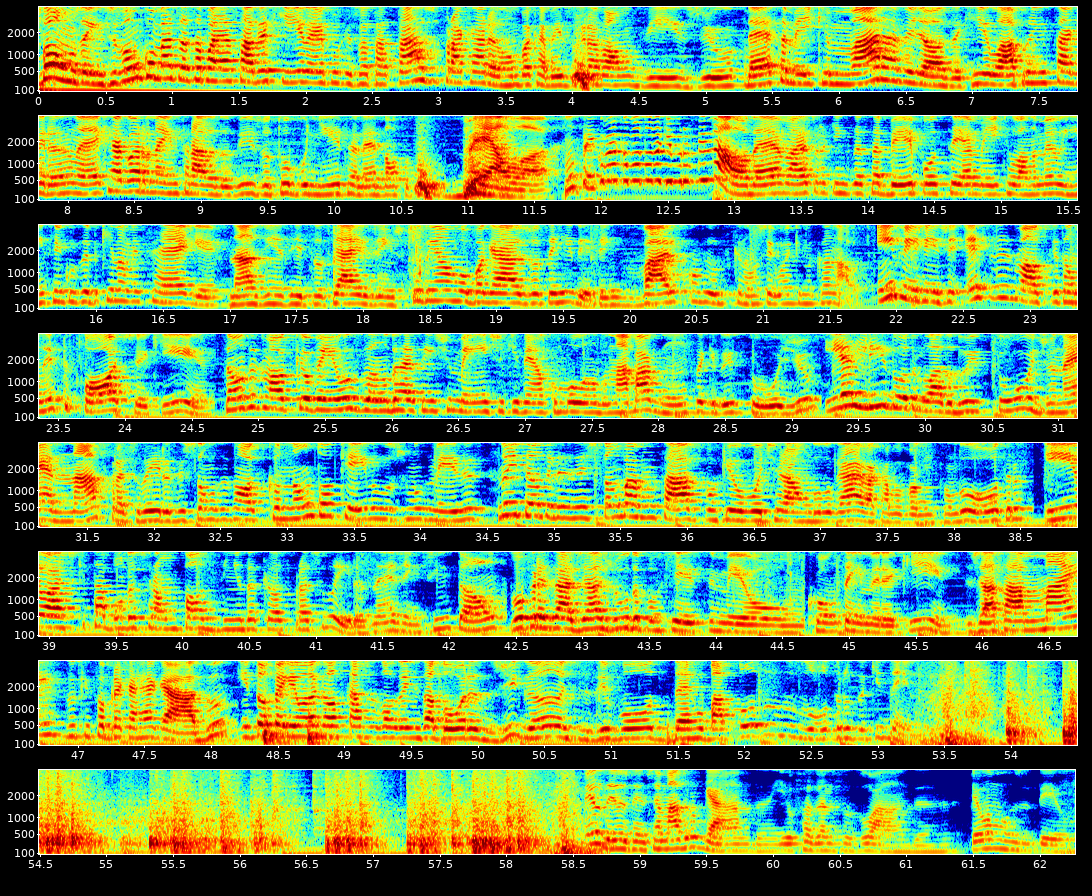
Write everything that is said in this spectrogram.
Bom, gente, vamos começar essa palhaçada aqui, né? Porque já tá tarde pra caramba. Acabei de gravar um vídeo dessa make maravilhosa aqui lá pro Instagram, né? Que agora na entrada do vídeo eu tô bonita, né? Nossa, tô bela! Não sei como é que eu vou aqui pro final, né? Mas pra quem quiser saber, postei a make lá no meu Insta. Inclusive, quem não me segue nas minhas redes sociais, gente, tudo em arroba Tem vários conteúdos que não chegam aqui no canal. Enfim, gente, esses esmaltes que estão nesse pote aqui são os esmaltes que eu venho usando recentemente, que vem acumulando na bagunça aqui do estúdio. E ali do outro lado do estúdio, né, nas prateleiras, estão os esmaltes que eu não toquei nos últimos meses. No entanto, eles estão bagunçados porque eu vou tirar um do lugar, eu acabo bagunçando o outro. E eu acho que tá bom de eu tirar um pauzinho daquelas prateleiras, né, gente? Então, vou precisar de ajuda porque esse meu container aqui já tá mais do que sobrecarregado. Então peguei uma daquelas caixas organizadoras gigantes e vou derrubar todos os outros aqui dentro. Meu Deus, gente, é madrugada e eu fazendo essa zoada. Pelo amor de Deus.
